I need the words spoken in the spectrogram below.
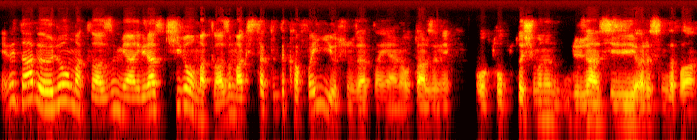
Evet abi öyle olmak lazım yani biraz chill olmak lazım. Aksi takdirde kafayı yiyorsun zaten yani o tarz hani o toplu taşımanın düzensizliği arasında falan.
